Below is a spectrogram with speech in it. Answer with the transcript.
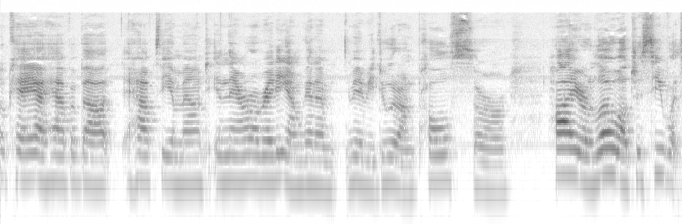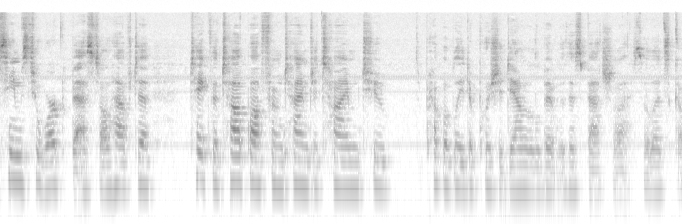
Okay, I have about half the amount in there already. I'm gonna maybe do it on pulse or high or low. I'll just see what seems to work best. I'll have to take the top off from time to time to probably to push it down a little bit with a spatula. So let's go.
